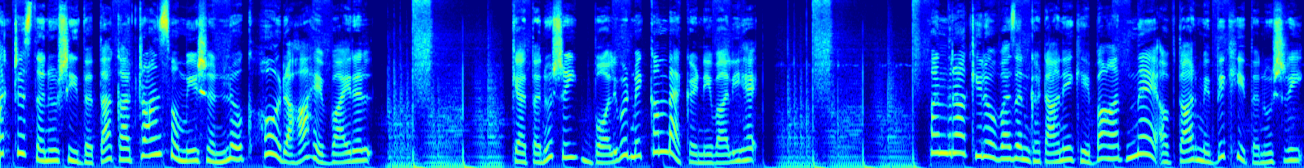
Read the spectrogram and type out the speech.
एक्ट्रेस तनुश्री दत्ता का ट्रांसफॉर्मेशन लुक हो रहा है वायरल। क्या तनुश्री बॉलीवुड में कम करने वाली है? 15 किलो वज़न घटाने के बाद नए अवतार में दिखी तनुश्री।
